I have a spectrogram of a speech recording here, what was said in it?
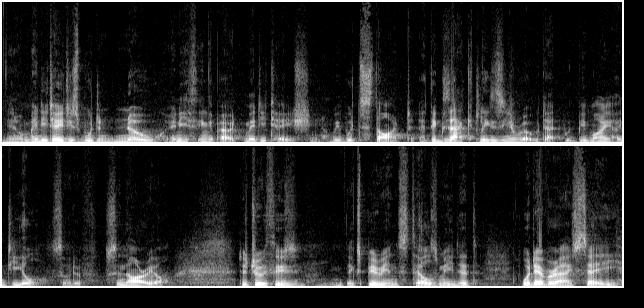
you know, meditators wouldn't know anything about meditation. We would start at exactly zero. That would be my ideal sort of scenario. The truth is, experience tells me that whatever I say,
